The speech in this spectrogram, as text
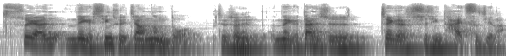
虽然那个薪水降那么多，就是那个，但是这个事情太刺激了，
